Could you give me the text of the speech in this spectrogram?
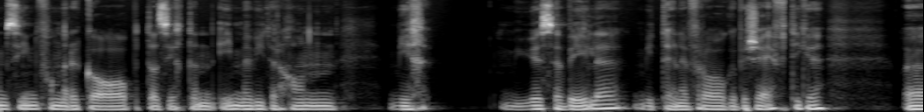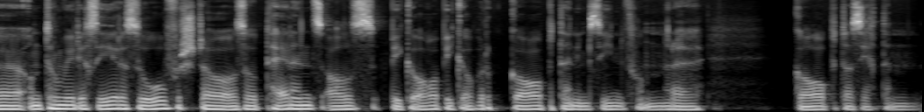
im Sinn von einer Gabe, dass ich dann immer wieder kann mich müssen wählen mit diesen Fragen beschäftigen äh, und darum würde ich es eher so verstehen, also Talents als Begabung, aber Gabe dann im Sinn von einer Gabe, dass ich dann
